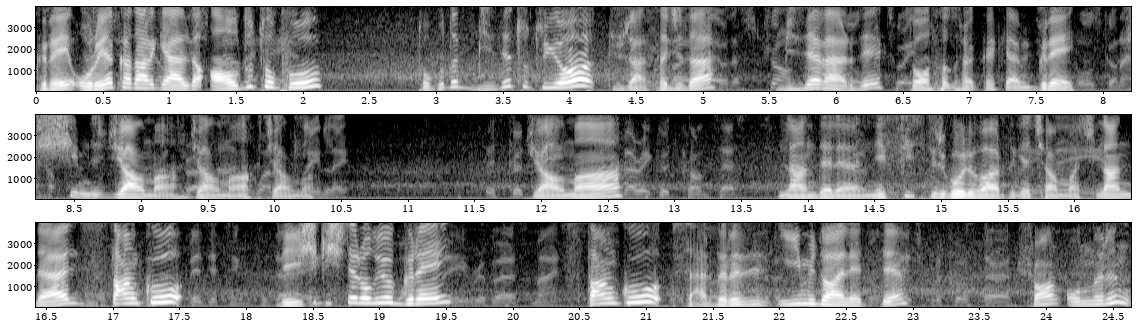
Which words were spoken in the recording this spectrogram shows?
Gray oraya kadar geldi. Aldı topu. Topu da bizde tutuyor. Güzel. Tacı da bize verdi. Doğal olarak hakem Gray. Şimdi Calma. Calma. Ah Calma. Calma. Landele. Nefis bir golü vardı geçen maç. Landel. Stanku. Değişik işler oluyor. Gray. Stanku. Serdar Aziz iyi müdahale etti. Şu an onların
